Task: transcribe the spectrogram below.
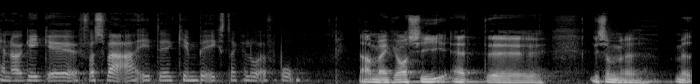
kan nok ikke øh, forsvare et øh, kæmpe ekstra kalorieforbrug. Nej, man kan også sige, at øh, ligesom øh, med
